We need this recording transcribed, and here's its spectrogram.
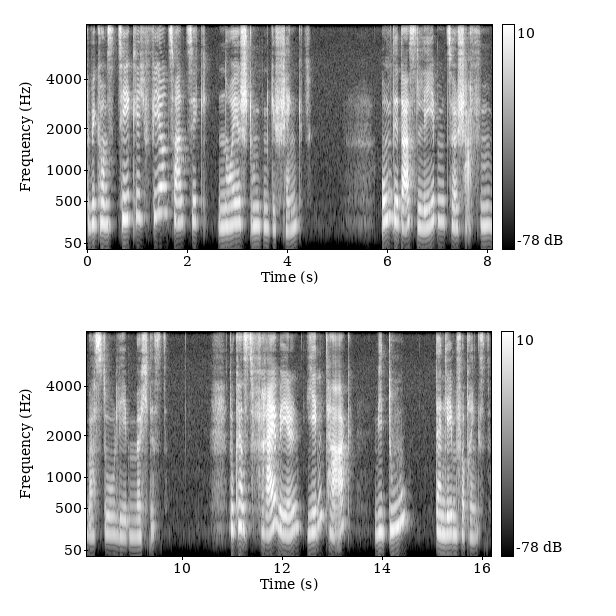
Du bekommst täglich 24 neue Stunden geschenkt, um dir das Leben zu erschaffen, was du leben möchtest. Du kannst frei wählen, jeden Tag, wie du dein Leben verbringst.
